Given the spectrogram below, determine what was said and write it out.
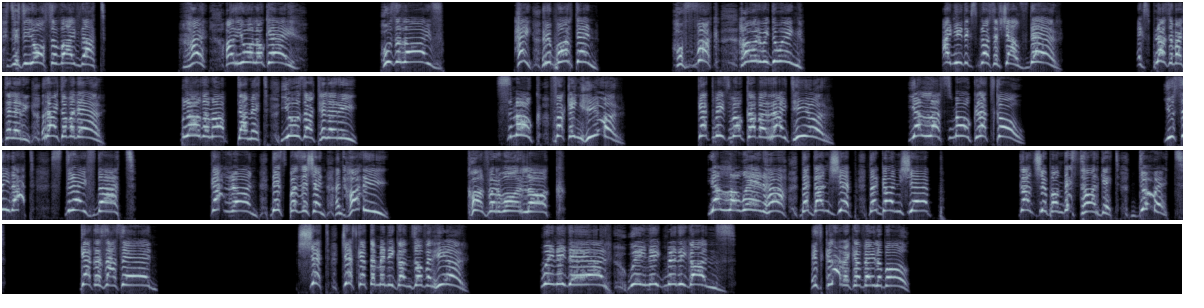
Did you all survive that? Hey, are you all okay? Who's alive? Hey, report in! Oh fuck! How are we doing? I need explosive shells, there! Explosive artillery, right over there! Blow them up, damn it! Use artillery! Smoke! Fucking here! Get me smoke cover right here! Yalla smoke, let's go! You see that? Strafe that! Get run! This position and hurry! Call for Warlock! Yalla win ha! The gunship! The gunship! Gunship on this target! Do it! Get assassin! Shit! Just get the miniguns over here! We need air! We need miniguns! Is cleric available?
